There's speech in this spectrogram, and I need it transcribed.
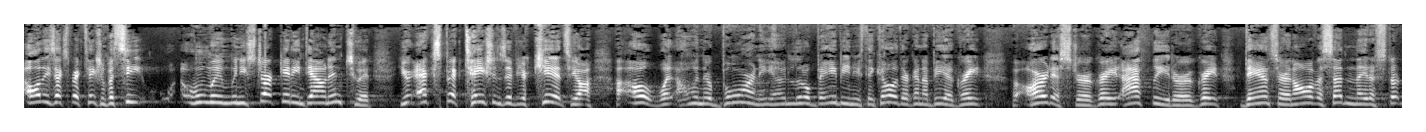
All these expectations, but see, when, when you start getting down into it, your expectations of your kids, you know, uh, oh, what, oh when they're born, you know, a little baby, and you think, oh, they're going to be a great artist or a great athlete or a great dancer, and all of a sudden they, start,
